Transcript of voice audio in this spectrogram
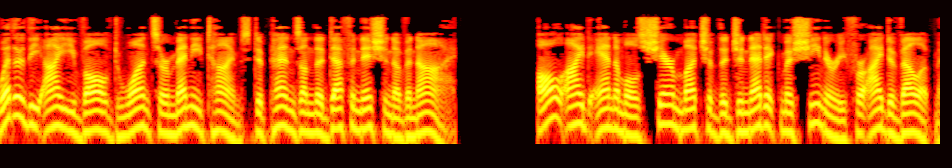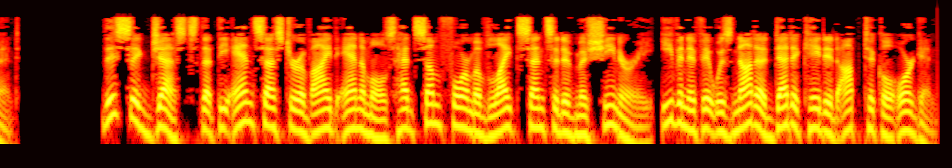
Whether the eye evolved once or many times depends on the definition of an eye. All eyed animals share much of the genetic machinery for eye development. This suggests that the ancestor of eyed animals had some form of light-sensitive machinery, even if it was not a dedicated optical organ.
